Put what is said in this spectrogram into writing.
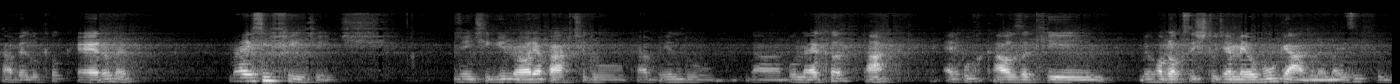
cabelo que eu quero, né? Mas enfim, gente. Gente, ignore a parte do cabelo da boneca, tá? É por causa que meu Roblox Studio é meio bugado, né? Mas enfim.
